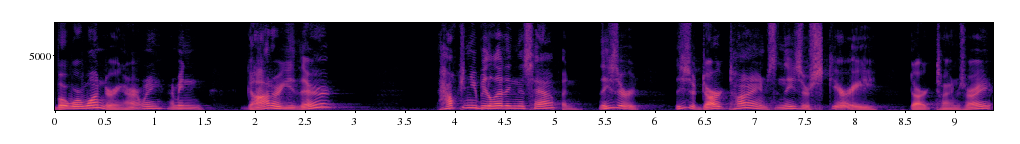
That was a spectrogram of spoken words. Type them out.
But we're wondering, aren't we? I mean, God, are you there? How can you be letting this happen? These are these are dark times and these are scary dark times, right?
